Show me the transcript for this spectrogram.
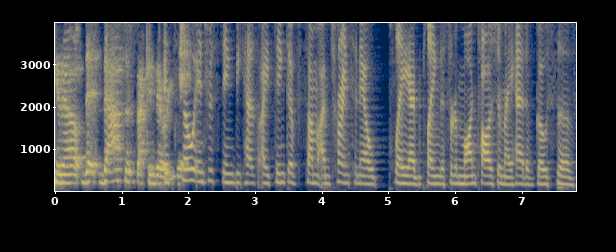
you know that that's a secondary it's so interesting because i think of some i'm trying to now play i'm playing this sort of montage in my head of ghosts of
